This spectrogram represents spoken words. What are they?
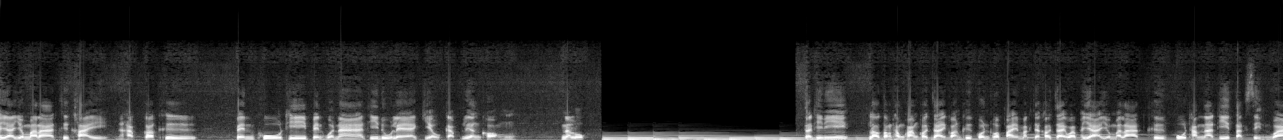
พญายมราชคือใครนะครับก็คือเป็นผู้ที่เป็นหัวหน้าที่ดูแลเกี่ยวกับเรื่องของนรก แต่ทีนี้เราต้องทำความเข้าใจก่อนคือคนทั่วไปมักจะเข้าใจว่าพญายมราชคือผู้ทำหน้าที่ตัดสินว่า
